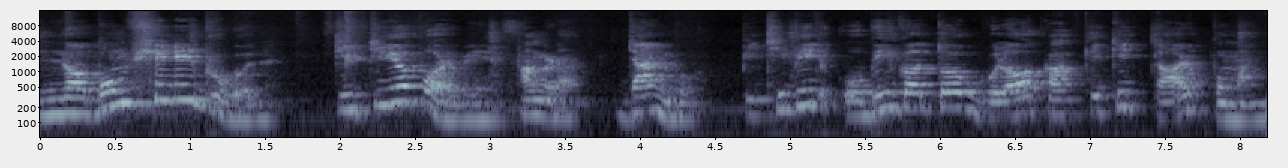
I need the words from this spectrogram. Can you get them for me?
নবম শ্রেণির ভূগোল, তৃতীয় পর্বে আমরা জানব পৃথিবীর অভিগত গোলক আকৃতি তার প্রমাণ।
